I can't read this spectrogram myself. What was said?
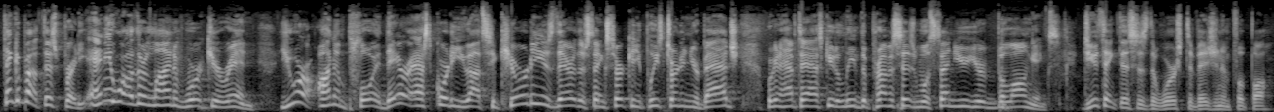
Think about this, Brady. Any other line of work you're in, you are unemployed. They are escorting you out. Security is there. They're saying, "Sir, can you please turn in your badge? We're going to have to ask you to leave the premises. We'll send you your belongings." Do you think this is the worst division in football?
